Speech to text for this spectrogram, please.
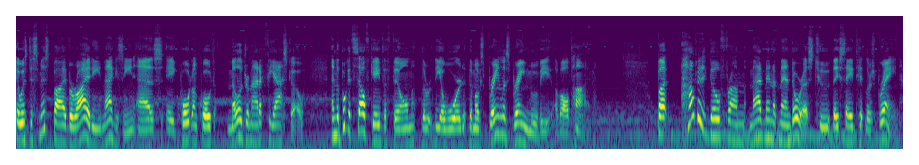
it was dismissed by Variety magazine as a quote unquote melodramatic fiasco. And the book itself gave the film the, the award the most brainless brain movie of all time. But how did it go from Madmen of Mandoras to They Saved Hitler's Brain?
